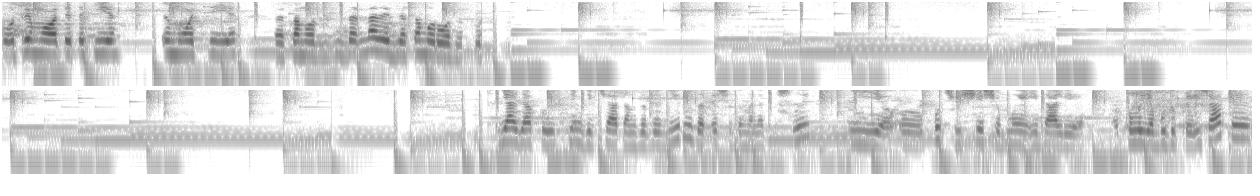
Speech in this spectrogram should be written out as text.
отримувати такі емоції навіть для саморозвитку. Я дякую всім дівчатам за довіру, за те, що до мене прийшли. І е, хочу ще, щоб ми і далі, коли я буду приїжджати,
